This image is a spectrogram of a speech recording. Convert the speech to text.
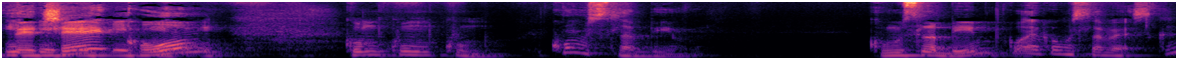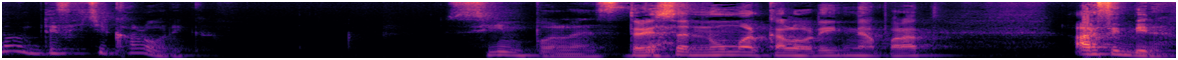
De ce? Cum? Cum, cum, cum? Cum slăbim? Cum slăbim? Cum e cum slăbesc? Mă, deficit caloric. Simple as Trebuie să număr calorii neapărat? Ar fi bine.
